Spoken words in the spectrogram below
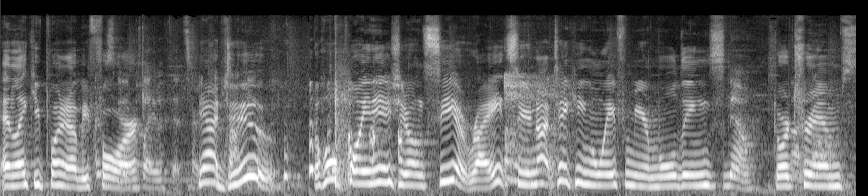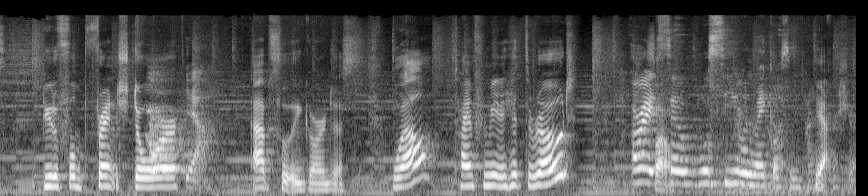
And like you pointed out before, play with it. Sorry, yeah, do. the whole point is you don't see it, right? So you're not taking away from your moldings, No, door not at all. trims, beautiful French door. Yeah. Absolutely gorgeous. Well, time for me to hit the road. All right, So- so, we'll see you in Waco sometime Yeah, for sure.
